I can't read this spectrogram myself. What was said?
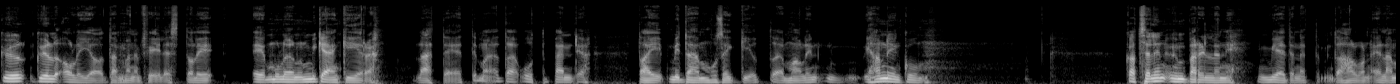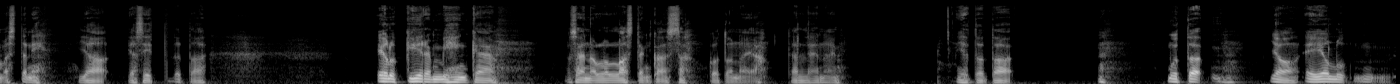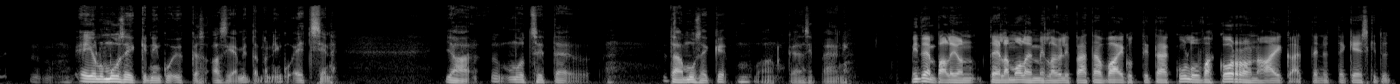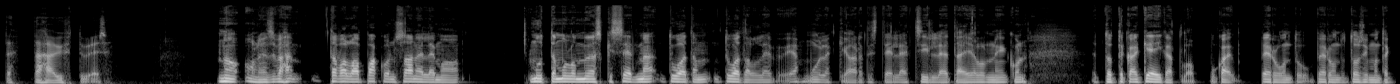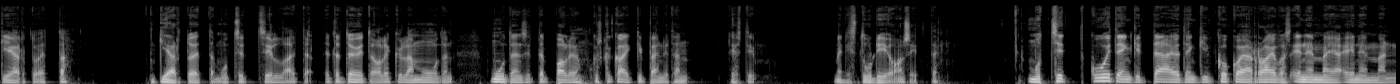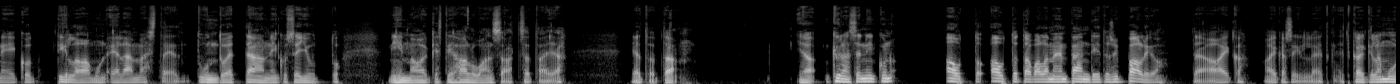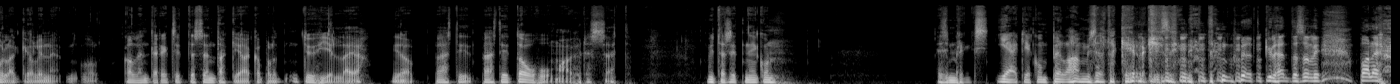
Kyllä, kyllä oli jo tämmöinen fiilis, että oli, ei mulla ei ollut mikään kiire lähteä etsimään jotain uutta bändiä tai mitään musiikkijuttuja. Mä olin ihan niin kuin katselin ympärilleni ja mietin, että mitä haluan elämästäni. Ja, ja sitten tota, ei ollut kiire mihinkään. Sain olla lasten kanssa kotona ja tälleen näin. Ja tota, mutta joo, ei ollut, ei ollut musiikki niin kuin ykkösasia, mitä mä niin kuin etsin. Ja, mutta sitten tämä musiikki vaan käänsi pääni. Miten paljon teillä molemmilla ylipäätään vaikutti tämä kuluva korona-aika, että nyt te keskitytte tähän yhtyeeseen? No olen se vähän tavallaan pakon sanelemaa Mutta mulla on myöskin se, että mä tuotan, tuotan levyjä muillekin artisteille, että silleen, että ei ollut niin kuin, että totta kai keikat loppu, kai peruuntu, peruuntu tosi monta kiertuetta, kiertuetta mutta sitten sillä että, että töitä oli kyllä muuten, muuten sitten paljon, koska kaikki bändithän tietysti meni studioon sitten. Mutta sitten kuitenkin tämä jotenkin koko ajan raivas enemmän ja enemmän niinku tilaa mun elämästä ja tuntuu, että tämä on niinku se juttu, mihin mä oikeasti haluan satsata. Ja, ja, tota, ja kyllähän se niinku autto, autto tavalla meidän bändiä tosi paljon tämä aika, aika sille, että, että kaikilla muillakin oli ne kalenterit sitten sen takia aika paljon tyhjillä ja, ja päästiin, päästiin touhuumaan yhdessä, että mitä sitten niin esimerkiksi jääkiekon pelaamiselta kerkisin. että, että kyllähän tässä oli paljon,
